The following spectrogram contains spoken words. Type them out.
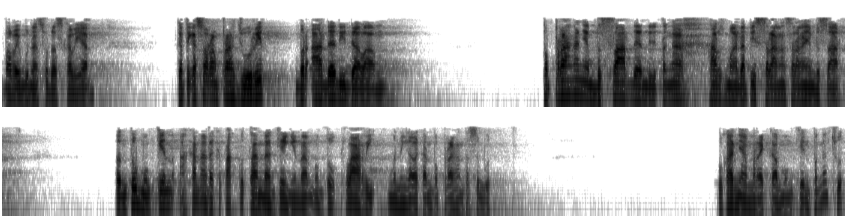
Bapak Ibu dan Saudara sekalian, ketika seorang prajurit berada di dalam peperangan yang besar dan di tengah harus menghadapi serangan-serangan yang besar, tentu mungkin akan ada ketakutan dan keinginan untuk lari meninggalkan peperangan tersebut. Bukannya mereka mungkin pengecut,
